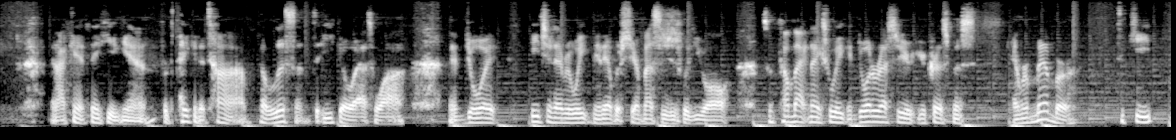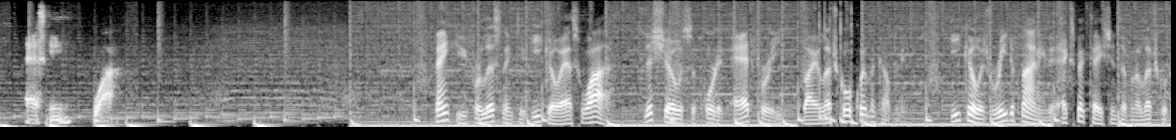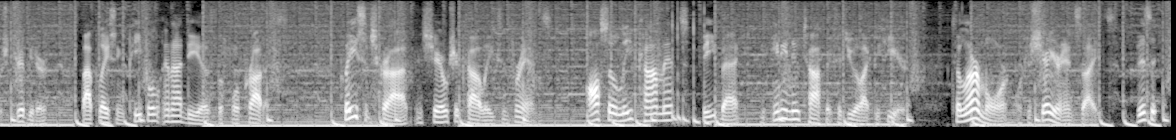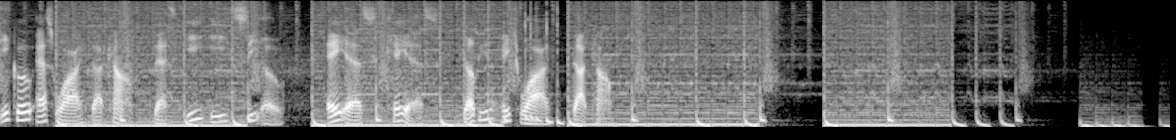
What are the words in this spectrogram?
And I can't thank you again for taking the time to listen to EECO Ask Why. Enjoy each and every week being able to share messages with you all. So come back next week. Enjoy the rest of your, your Christmas. And remember to keep asking why. Thank you for listening to EECO Ask Why. This show is supported ad-free by Electrical Equipment Company. EECO is redefining the expectations of an electrical distributor by placing people and ideas before products. Please subscribe and share with your colleagues and friends. Also leave comments, feedback, and any new topics that you would like to hear. To learn more or to share your insights, visit eecoaskswhy.com. That's E-E-C-O A-S-K-S why.com.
